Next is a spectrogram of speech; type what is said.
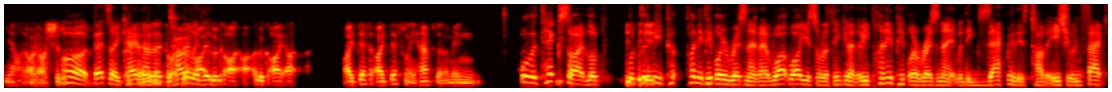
yeah, I, I should. Oh, that's okay. No, that, totally. I, look, I, look, I, I, def- I definitely have done. I mean, well, the tech side, look, Look, there'd be plenty of people who resonate. While, while you're sort of thinking about it, there'd be plenty of people who resonate with exactly this type of issue. In fact,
